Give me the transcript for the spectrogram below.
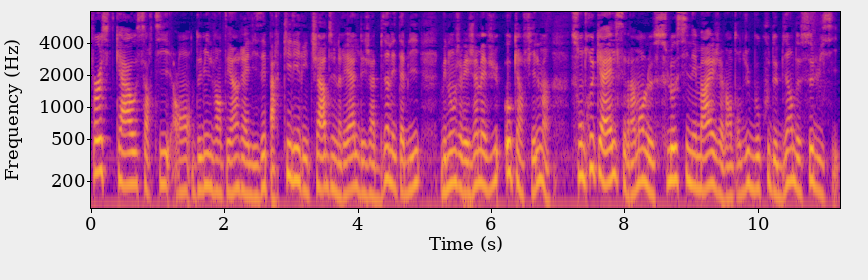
First Cow, sorti en 2021, réalisé par Kelly Richards, une réale déjà bien établie, mais dont j'avais jamais vu aucun film. Son truc à elle, c'est vraiment le slow cinéma et j'avais entendu beaucoup de bien de celui-ci.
